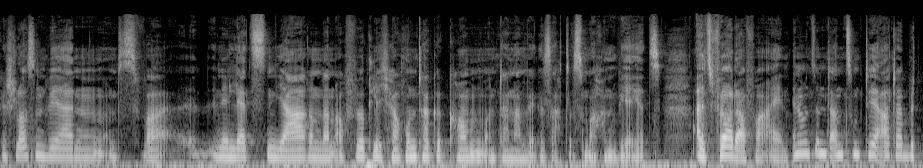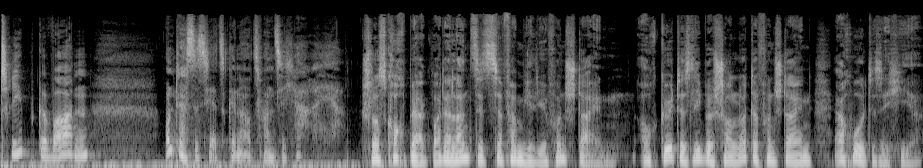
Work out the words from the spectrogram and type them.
geschlossen werden und es war in den letzten Jahren dann auch wirklich heruntergekommen und dann haben wir gesagt, das machen wir jetzt als Förderverein und sind dann zum Theaterbetrieb geworden und das ist jetzt genau 20 Jahre her. Schloss Kochberg war der Landsitz der Familie von Stein. Auch Goethes liebe Charlotte von Stein erholte sich hier.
